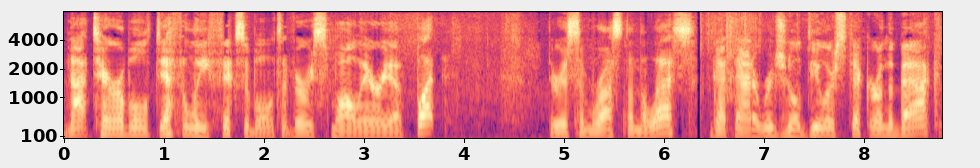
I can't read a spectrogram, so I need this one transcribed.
Not terrible, definitely fixable. It's a very small area, but there is some rust nonetheless. Got that original dealer sticker on the back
